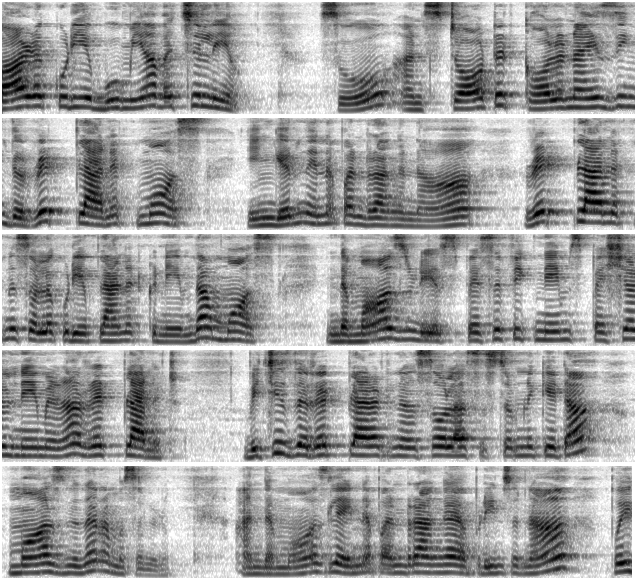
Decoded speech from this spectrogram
வாழக்கூடிய பூமியாக வச்சில்லையாம் so and started colonizing the red planet Mars இங்கேருந்து என்ன பண்ணுறாங்கன்னா ரெட் பிளானட்னு சொல்லக்கூடிய பிளானட்க்கு நேம் தான் மாஸ் இந்த மாஸ்னுடைய ஸ்பெசிஃபிக் நேம் ஸ்பெஷல் நேம் என்ன red planet which is the red planet in solar சிஸ்டம்னு கேட்டால் மாஸ்னு தான் நம்ம சொல்லணும். அந்த மாஸில் என்ன பண்ணுறாங்க அப்படின்னு சொன்னால் போய்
